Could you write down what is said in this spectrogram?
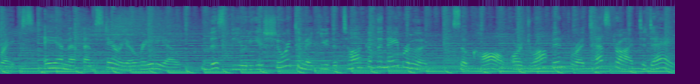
brakes, AM FM stereo radio. This beauty is sure to make you the talk of the neighborhood. So call or drop in for a test drive today.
